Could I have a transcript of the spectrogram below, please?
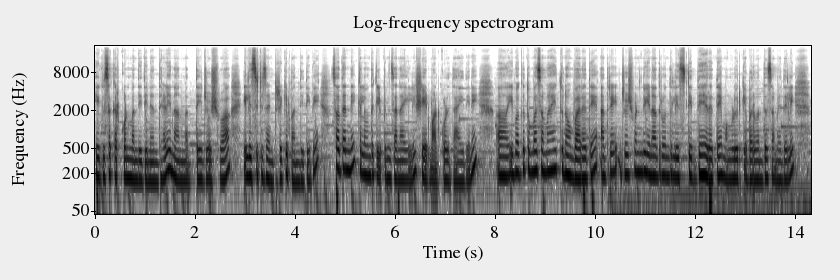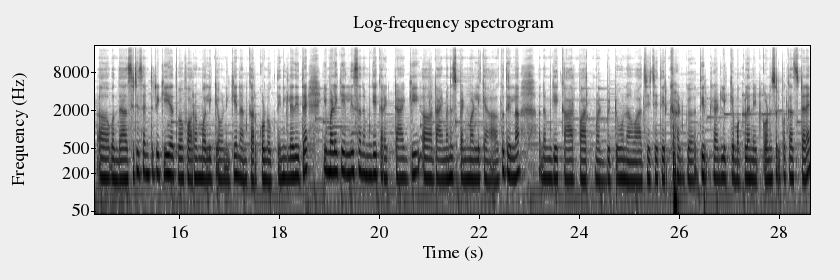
ಹೇಗೂ ಸಹ ಕರ್ಕೊಂಡು ಬಂದಿದ್ದೀನಿ ಅಂತ ಹೇಳಿ ನಾನು ಮತ್ತೆ ಜೋಶ್ವ ಇಲ್ಲಿ ಸಿಟಿ ಸೆಂಟ್ರಿಗೆ ಬಂದಿದ್ದೀವಿ. ಸೊ ಅದನ್ನೇ ಕೆಲವೊಂದು ಕ್ಲಿಪ್ಪಿಂಗ್ಸನ್ನು ಇಲ್ಲಿ ಶೇರ್ ಮಾಡ್ಕೊಳ್ತಾ ಇದ್ದೀನಿ. ಇವಾಗ ತುಂಬ ಸಮಯ ಆಯಿತು ನಾವು ಬರದೆ, ಆದರೆ ಜೋಶ್ವಣ್ಣದು ಏನಾದರೂ ಒಂದು ಲಿಸ್ಟ್ ಇದ್ದೇ ಇರುತ್ತೆ ಮಂಗಳೂರಿಗೆ ಬರುವಂಥ ಸಮಯದಲ್ಲಿ ಒಂದು ಸಿಟಿ ಸೆಂಟರಿಗೆ ಅಥವಾ ಫಾರಮ್ ಮಾಲಿಗೆ ಅವನಿಗೆ ನಾನು ಕರ್ಕೊಂಡು ಹೋಗ್ತೀನಿ. ಇಲ್ಲದಿದ್ದರೆ ಈ ಮಳೆಗೆ ಎಲ್ಲಿ ಸಹ ನಮಗೆ ಕರೆಕ್ಟಾಗಿ ಟೈಮನ್ನು ಸ್ಪೆಂಡ್ ಮಾಡಲಿಕ್ಕೆ ಆಗೋದಿಲ್ಲ. ನಮಗೆ ಕಾರ್ ಪಾರ್ಕ್ ಮಾಡಿಬಿಟ್ಟು ನಾವು ಆಚೆ ಈಚೆ ತಿರ್ಗಾಡ್, ತಿರ್ಗಾಡಲಿಕ್ಕೆ ಮಕ್ಕಳನ್ನ ಇಟ್ಕೊಂಡು ಸ್ವಲ್ಪ ಕಷ್ಟನೇ.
